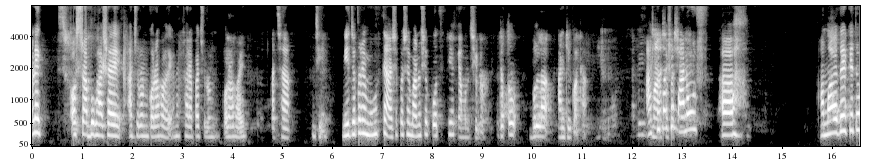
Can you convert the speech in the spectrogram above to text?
অনেক অশ্রাব্য ভাষায় আচরণ করা হয় অনেক খারাপ আচরণ করা হয়। আচ্ছা জি। নির্যাতনের মুহূর্তে আশেপাশের মানুষের প্রতিক্রিয়া কেমন ছিল? এটা তো বললা আন্টির কথা। আশেপাশে। মানুষ আহ আমাদেরকে তো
